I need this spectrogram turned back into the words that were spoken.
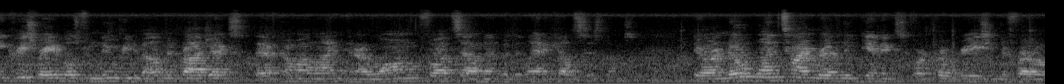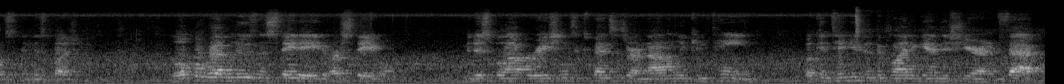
Increased ratables from new redevelopment projects that have come online and our long-fought settlement with Atlantic Health Systems. There are no one-time revenue gimmicks or appropriation deferrals in this budget. Local revenues and state aid are stable. Municipal operations expenses are not only contained, but continue to decline again this year, and in fact,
